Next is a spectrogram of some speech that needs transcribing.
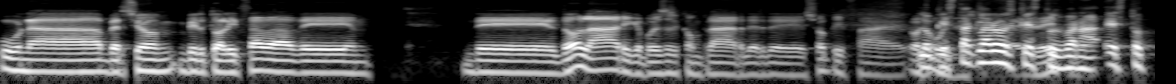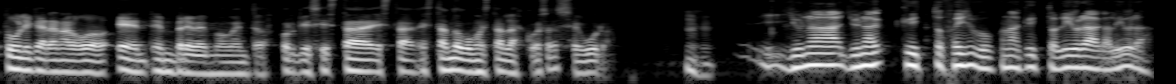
una versión virtualizada de del dólar y que puedes comprar desde Shopify. o- Lo que uy, está claro es que desde estos van a, estos publicarán algo en, en breves momentos, porque si está, está estando como están las cosas, seguro. Y una, y una cripto Facebook, una cripto libra calibra.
